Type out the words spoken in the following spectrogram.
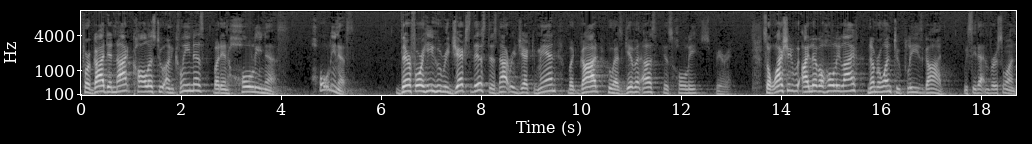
For God did not call us to uncleanness, but in holiness. Holiness. Therefore, he who rejects this does not reject man, but God who has given us his Holy Spirit. So, why should I live a holy life? Number one, to please God. We see that in verse 1.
